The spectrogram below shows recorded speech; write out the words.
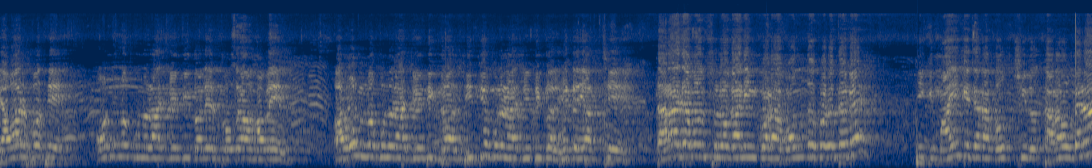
যাওয়ার পথে অন্য কোনো রাজনৈতিক দলের প্রোগ্রাম হবে আর অন্য কোনো রাজনৈতিক দল, দ্বিতীয় কোনো রাজনৈতিক দল হেঁটে যাচ্ছে। তারা যেমন স্লোগানিং করা বন্ধ করে দেবে, ঠিক মাইকে যারা বকছিল তারাও হবে না।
